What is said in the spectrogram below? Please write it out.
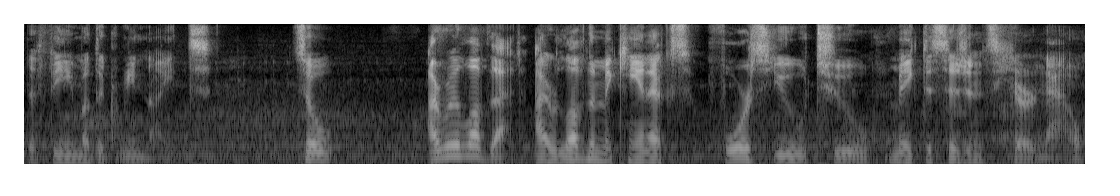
the theme of the Green Knight. So I really love that. I love the mechanics force you to make decisions here now.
